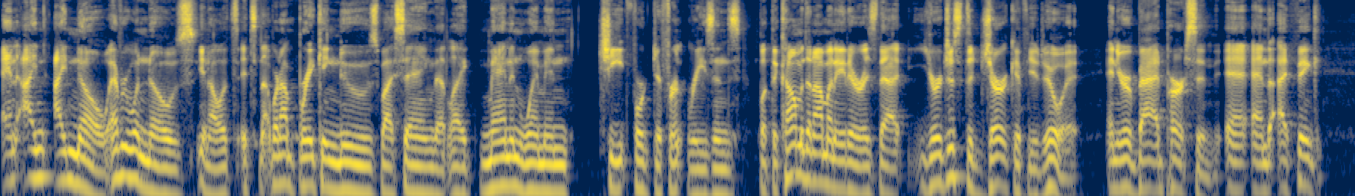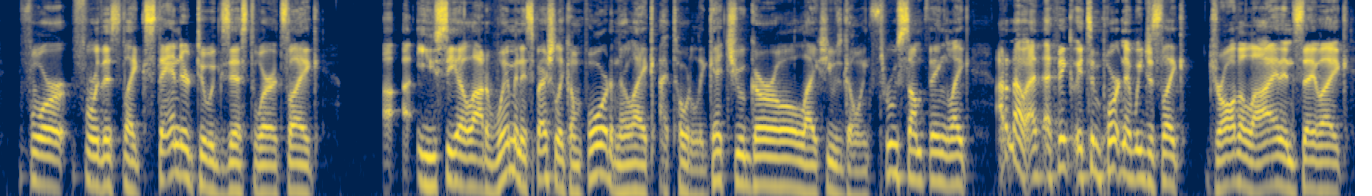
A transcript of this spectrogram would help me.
and I I know everyone knows, you know, it's it's not we're not breaking news by saying that like men and women cheat for different reasons, but the common denominator is that you're just a jerk if you do it and you're a bad person. And, and I think for for this like standard to exist where it's like uh, you see a lot of women especially come forward and they're like i totally get you girl. Like she was going through something. Like i don't know. I, I, think it's important that we just like draw the line and say like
